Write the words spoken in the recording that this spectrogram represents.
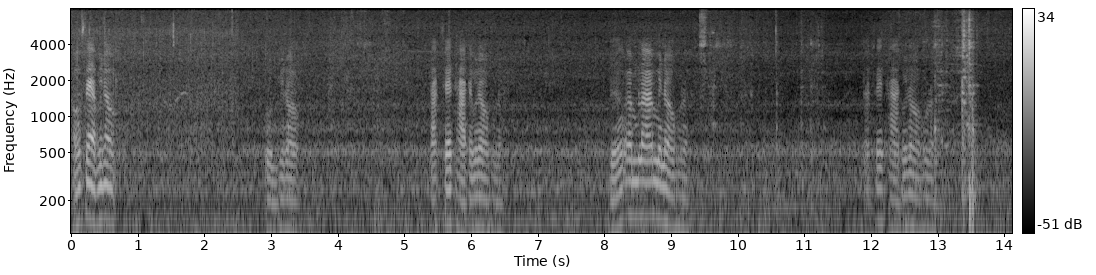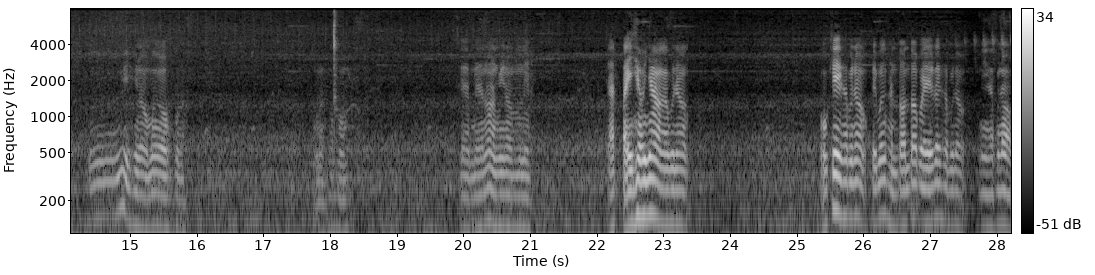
ของแซ่บพี่น้องตุนพี่น้อง ตักใส่ถาดพี่น้องพุ่นน่ะเหลืองอ้ำล้ามพี่น้องพุ่นน่ะตักใส่ถาดพี่น้องพุ่นน่ะอุ้ยพี่น้องเมื่เอาพุ่นน่ะคนน่ะครับผมแซ่บแน่นอนพี่น้องมื้อนี้จัดไปเหี่ยวๆครับพี่น้อง โอเคครับพี่น้องไปเบิ่งขั้นตอนต่อไปเลยครับพี่น้องนี่ครับพี่น้อง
